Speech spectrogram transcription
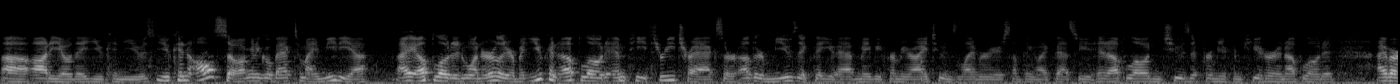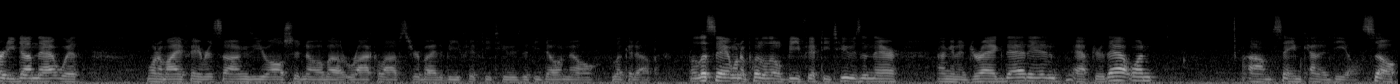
uh, audio that you can use. You can also, I'm going to go back to my media. I uploaded one earlier, but you can upload MP3 tracks or other music that you have, maybe from your iTunes library or something like that. So you hit upload and choose it from your computer and upload it. I've already done that with one of my favorite songs you all should know about, Rock Lobster by the B-52s. If you don't know, look it up. But let's say I want to put a little B-52s in there. I'm going to drag that in after that one. Um, same kind of deal. So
